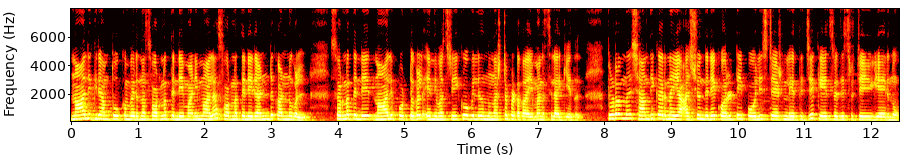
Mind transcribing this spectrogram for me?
നാല് ഗ്രാം തൂക്കം വരുന്ന സ്വർണത്തിന്റെ മണിമാല സ്വർണത്തിന്റെ രണ്ട് കണ്ണുകൾ സ്വർണത്തിന്റെ നാല് പൊട്ടുകൾ എന്നിവ ശ്രീകോവിലിൽ നിന്ന് നഷ്ടപ്പെട്ടതായി മനസ്സിലാക്കിയത്. തുടർന്ന് ശാന്തിക്കാരനായ അശ്വന്തിനെ കൊരട്ടി പോലീസ് സ്റ്റേഷനിൽ എത്തിച്ച് കേസ് രജിസ്റ്റർ ചെയ്യുകയായിരുന്നു.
